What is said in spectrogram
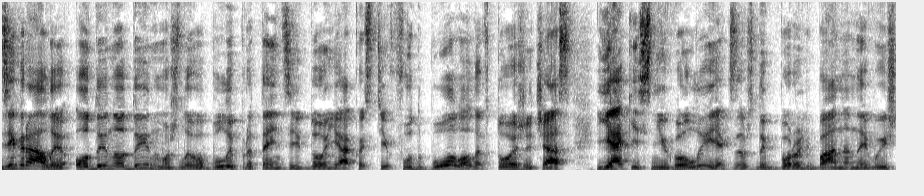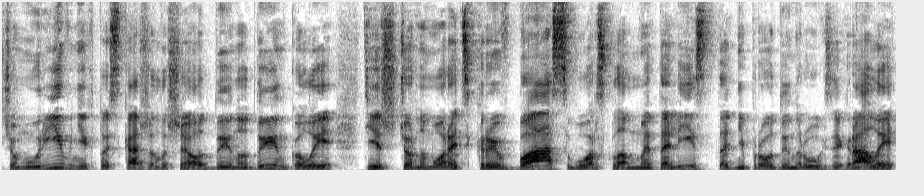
Зіграли 1-1, можливо, були претензії до якості футболу, але в той же час якісні голи, як завжди, боротьба на найвищому рівні. Хтось скаже лише 1-1, коли ті ж Чорноморець Кривбас, Ворскла Металіст та Дніпро 1 рух зіграли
